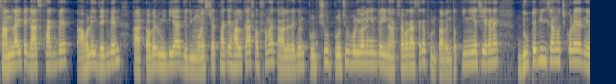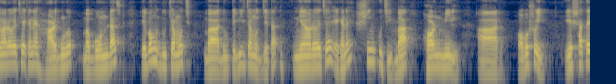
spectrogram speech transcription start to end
সানলাইটে গাছ থাকবে, তাহলেই দেখবেন আর টবের মিডিয়া যদি ময়েশ্চার থাকে হালকা সবসময়, তাহলে দেখবেন প্রচুর প্রচুর পরিমাণে কিন্তু এই নাকশাপা গাছ থেকে ফুল পাবেন। তো কী নিয়েছি এখানে? দু টেবিল চামচ করে নেওয়া রয়েছে এখানে হাড় গুঁড়ো বা বোন ডাস্ট এবং দু চামচ বা দু টেবিল চামচ যেটা নেওয়া রয়েছে এখানে শিংকুচি বা হর্ন মিল আর অবশ্যই এর সাথে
